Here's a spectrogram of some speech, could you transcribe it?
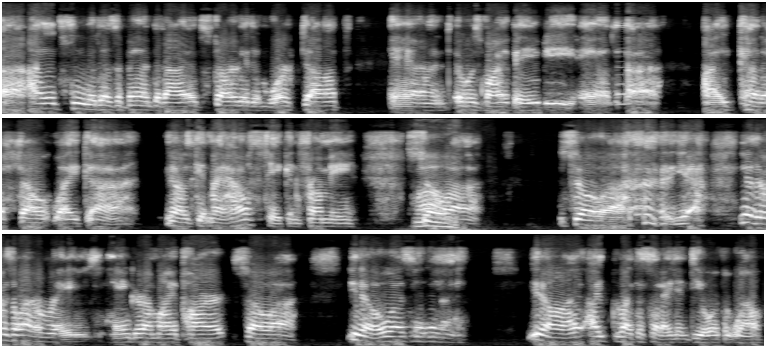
uh, I had seen it as a band that I had started and worked up, and it was my baby, and uh, I kind of felt like uh, you know I was getting my house taken from me. So. Wow. Uh, so uh, yeah, you know there was a lot of rage, anger on my part. So uh, you know it wasn't. Uh, you know, I, I like I said, I didn't deal with it well.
